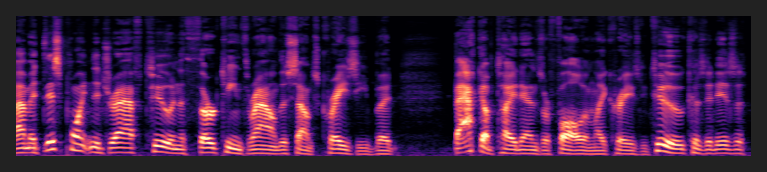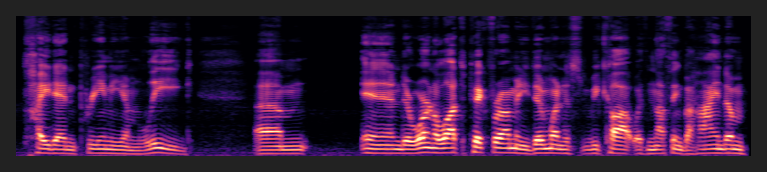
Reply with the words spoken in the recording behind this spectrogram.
Um, at this point in the draft, too, in the 13th round, this sounds crazy, but backup tight ends are falling like crazy too because it is a tight end premium league. Um, and there weren't a lot to pick from, and he didn't want to be caught with nothing behind him.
